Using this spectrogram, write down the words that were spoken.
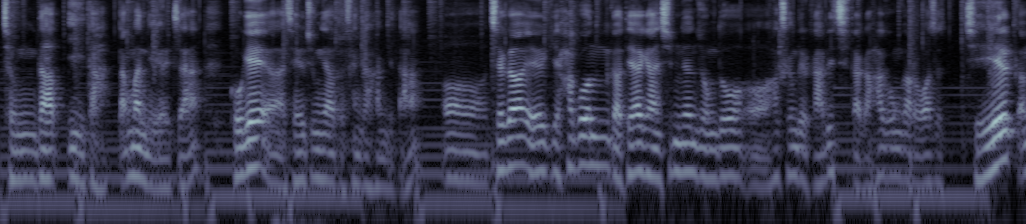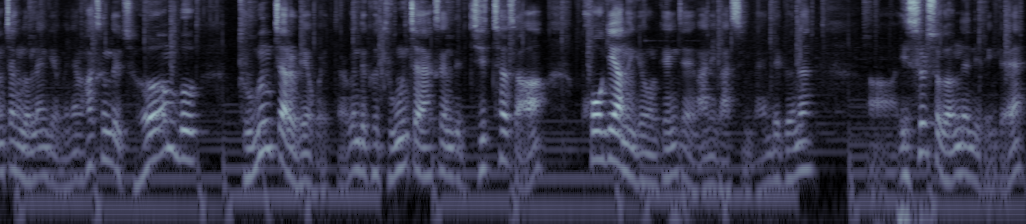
정답이다. 딱 맞네요, 열자. 그게 어, 제일 중요하다고 생각합니다. 어, 제가 여기 학원과 대학에 한 10년 정도 어, 학생들 가르치다가 학원가로 와서 제일 깜짝 놀란 게 뭐냐면 학생들이 전부 두 문자를 외우고 있더라고요. 근데 그 두 문자에 학생들이 지쳐서 포기하는 경우를 굉장히 많이 봤습니다. 근데 그거는 어, 있을 수가 없는 일인 게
